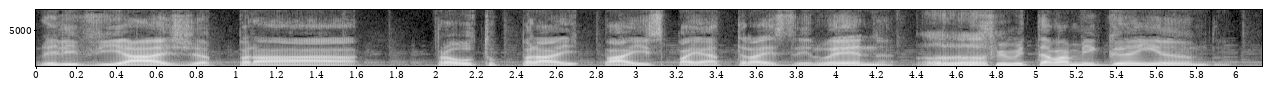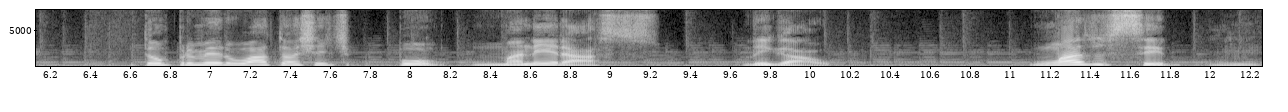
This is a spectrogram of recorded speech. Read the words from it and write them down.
Ele viaja pra, pra outro pra, país pra ir atrás da Helena. Uhum. O filme tava me ganhando. Então, o primeiro ato eu achei, tipo, pô, maneiraço legal. Mas o segundo.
